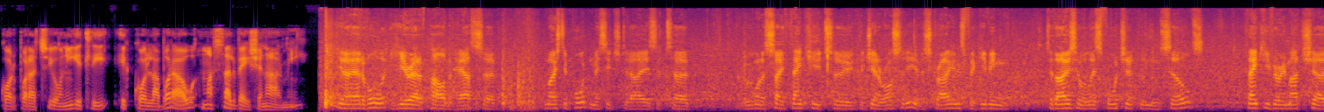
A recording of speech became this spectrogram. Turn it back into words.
korporazzjonijiet li ikkollaboraw mas Salvation Army. You know, out of all here out of Parliament House, uh, the most important message today is that uh, we want to say thank you to the generosity of Australians for giving to those who are less fortunate than themselves. Thank you very much uh,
